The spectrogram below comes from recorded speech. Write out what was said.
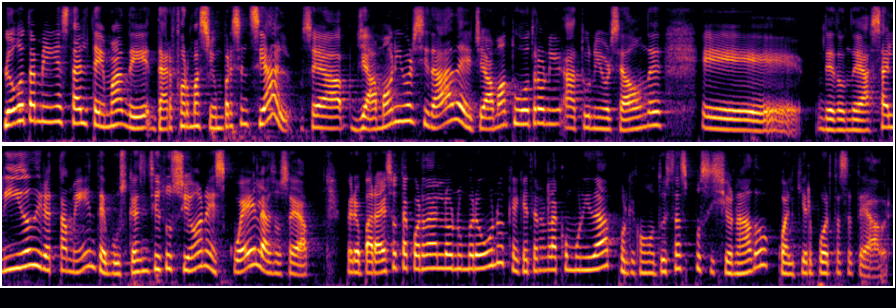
Luego también está el tema de dar formación presencial. O sea, llama a universidades, llama a tu, otra, a tu universidad donde, eh, de donde has salido directamente. Buscas instituciones, escuelas, o sea, pero para eso te acuerdas lo número uno, que hay que tener la comunidad porque cuando tú estás posicionado, cualquier puerta se te abre.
